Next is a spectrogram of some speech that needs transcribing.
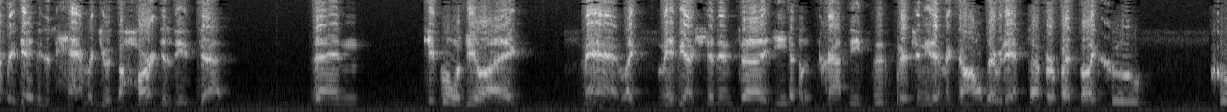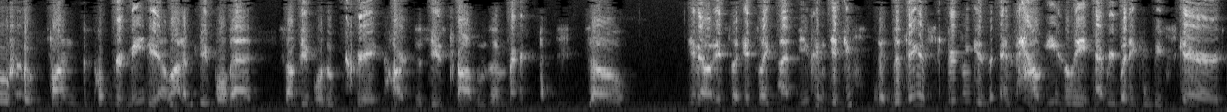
every day they just hammered you with the heart disease death, then people would be like, man, like maybe I shouldn't uh, eat all crappy food, but I shouldn't eat at McDonald's every day and stuff. But like, who who funds corporate media? A lot of people that some people who create heart disease problems in America. So you know, it's like- it's like uh, you can if you the, the thing that scares is, is how easily everybody can be scared.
